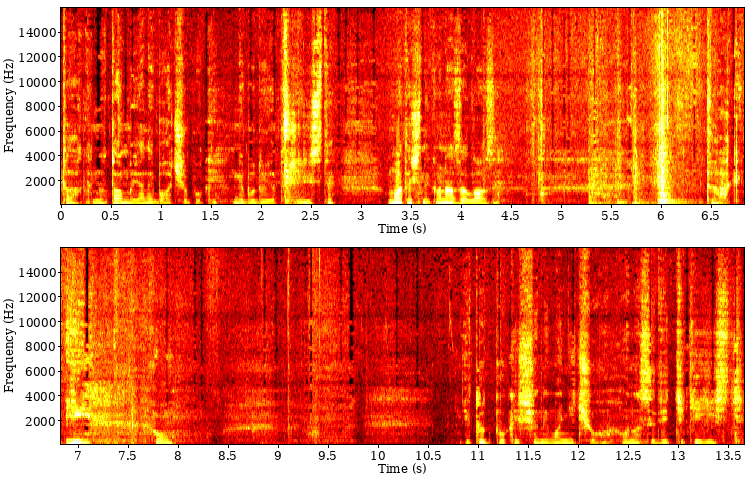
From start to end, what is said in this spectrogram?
Так, ну там я не бачу поки. Не буду я теж лізти. Маточник вона залазить. Так, і. О. І тут поки що нема нічого. Вона сидить тільки їсть.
